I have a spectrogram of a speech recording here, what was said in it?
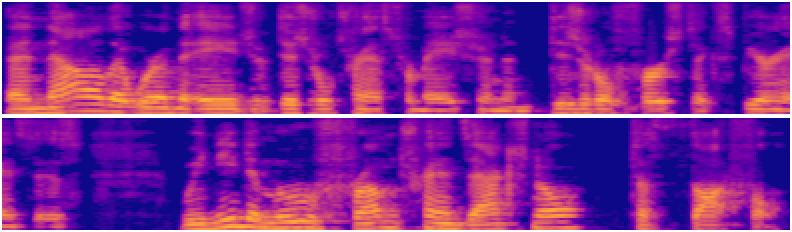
And now that we're in the age of digital transformation and digital first experiences, we need to move from transactional to thoughtful.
